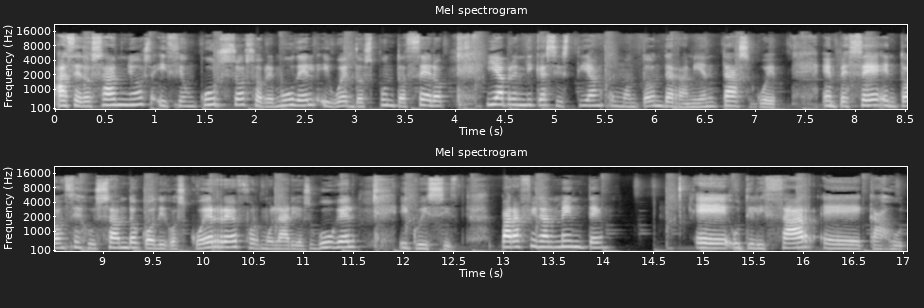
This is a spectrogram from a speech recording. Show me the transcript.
Hace dos años hice un curso sobre Moodle y Web 2.0 y aprendí que existían un montón de herramientas web. Empecé entonces usando códigos QR, formularios Google y Quizzes para finalmente eh, utilizar eh, Kahoot.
